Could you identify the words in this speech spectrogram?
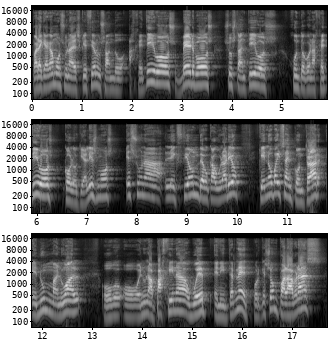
para que hagamos una descripción usando adjetivos, verbos, sustantivos junto con adjetivos, coloquialismos, es una lección de vocabulario que no vais a encontrar en un manual o, en una página web en internet, porque son palabras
